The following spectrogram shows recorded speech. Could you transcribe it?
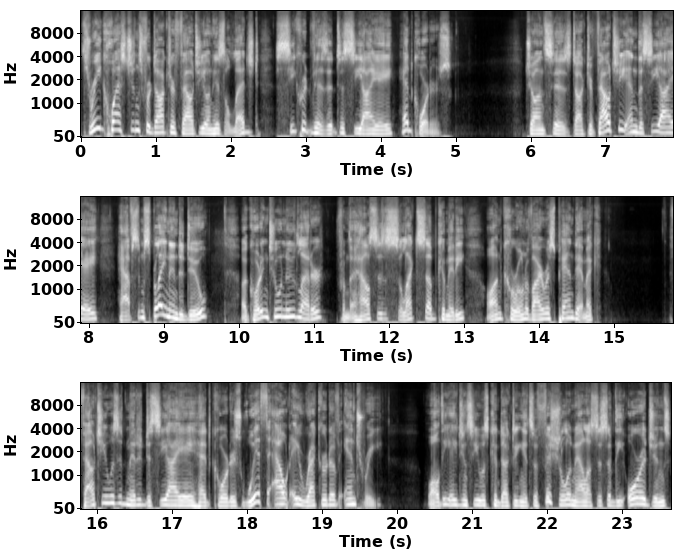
three questions for Dr. Fauci on his alleged secret visit to CIA headquarters. Jon says Dr. Fauci and the CIA have some splaining to do. According to a new letter from the House's Select Subcommittee on Coronavirus Pandemic, Fauci was admitted to CIA headquarters without a record of entry while the agency was conducting its official analysis of the origins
